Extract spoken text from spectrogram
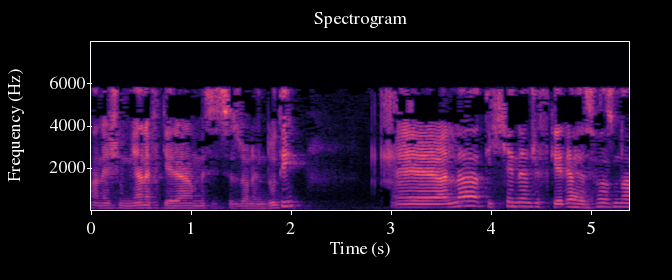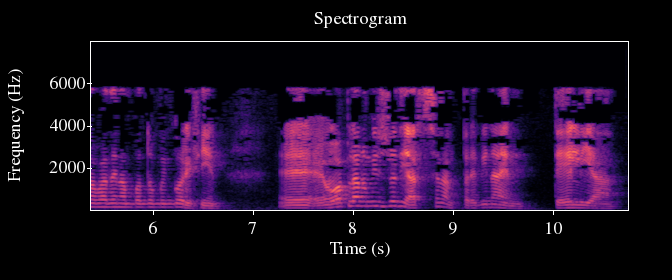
αν έχει μια ευκαιρία μέσα στη σεζόν εν τούτη, ε, αλλά τυχαίνει και ευκαιρία σε εσάς να πάτε έναν πόντο που είναι κορυφή. Ε, εγώ απλά νομίζω ότι η Arsenal πρέπει να είναι τέλεια,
